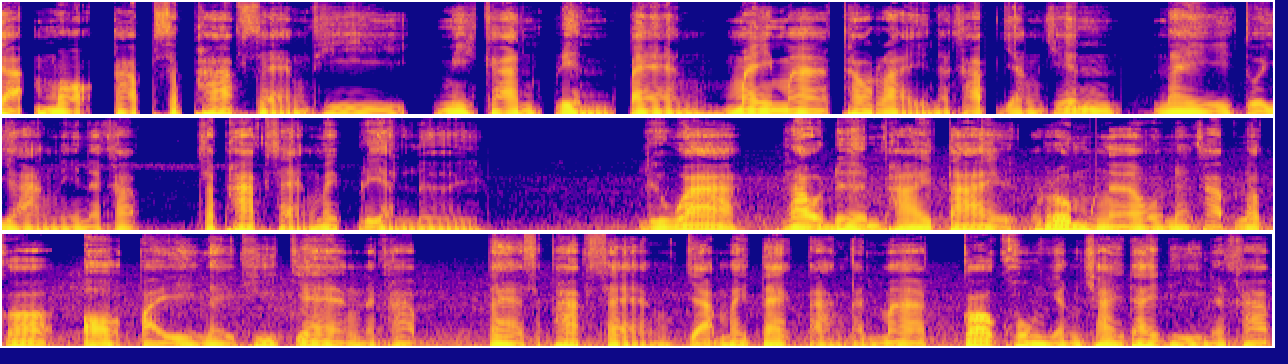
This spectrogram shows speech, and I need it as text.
จะเหมาะกับสภาพแสงที่มีการเปลี่ยนแปลงไม่มากเท่าไหร่นะครับ อย่างเช่นในตัวอย่างนี้นะครับ สภาพแสงไม่เปลี่ยนเลย หรือว่าเราเดินภายใต้ร่มเงานะครับ แล้วก็ออกไปในที่แจ้งนะครับ แต่สภาพแสงจะไม่แตกต่างกันมาก ก็คงยังใช้ได้ดีนะครับ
